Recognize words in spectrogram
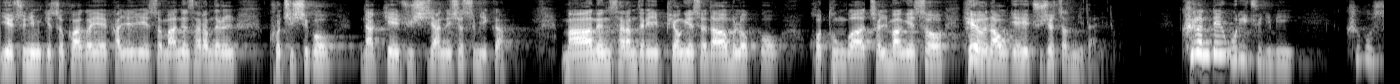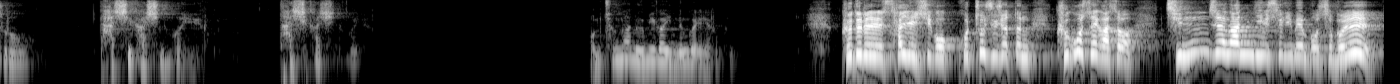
예수님께서 과거에 갈릴리에서 많은 사람들을 고치시고 낫게 해 주시지 않으셨습니까? 많은 사람들이 병에서 나음을 얻고 고통과 절망에서 헤어나오게 해 주셨습니다. 그런데 우리 주님이 그곳으로 다시 가시는 거예요, 여러분. 다시 가시는 거예요. 엄청난 의미가 있는 거예요, 여러분. 그들을 살리시고 고쳐주셨던 그곳에 가서 진정한 예수님의 모습을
